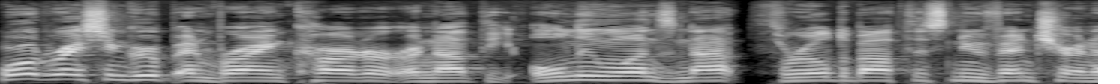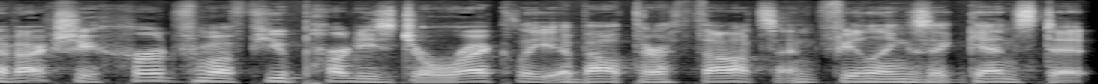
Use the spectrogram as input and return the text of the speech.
World Racing Group and Brian Carter are not the only ones not thrilled about this new venture, and I've actually heard from a few parties directly about their thoughts and feelings against it.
